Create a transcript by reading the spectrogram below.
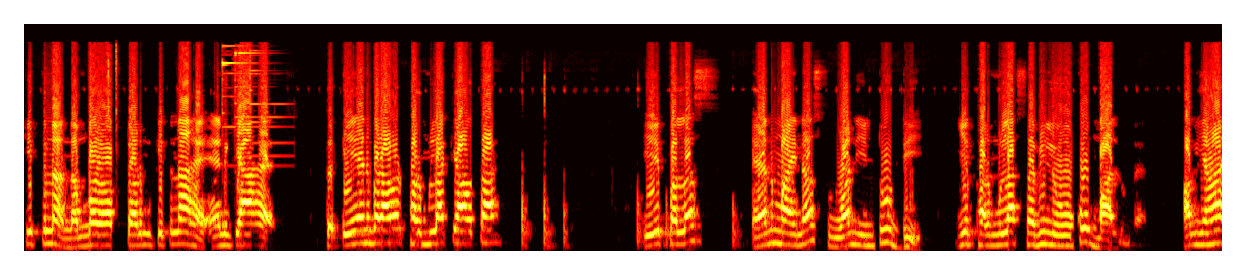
कितना? नंबर ऑफ़ टर्म कितना है? एन क्या है? तो ए एन बराबर फॉर्मूला क्या होता है? A plus N minus one into D ये फॉर्मूला सभी लोगों को मालूम है। अब यहाँ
